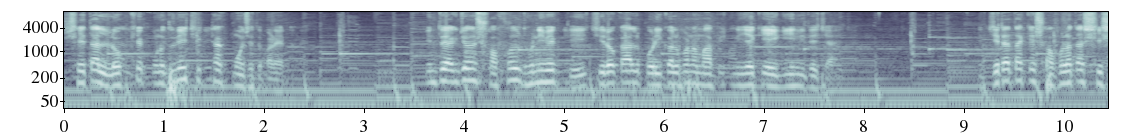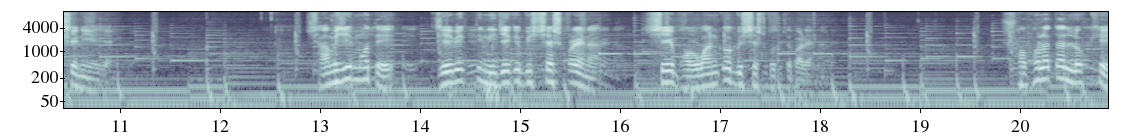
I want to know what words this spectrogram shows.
সে তার লক্ষ্যে কোনোদিনই ঠিকঠাক পৌঁছাতে পারে না। কিন্তু একজন সফল ধনী ব্যক্তি চিরকাল পরিকল্পনা মাফিক নিজেকে এগিয়ে নিতে চায়, যেটা তাকে সফলতার শীর্ষে নিয়ে যায়। স্বামীজির মতে, যে ব্যক্তি নিজেকে বিশ্বাস করে না, সে ভগবানকেও বিশ্বাস করতে পারে না। সফলতার লক্ষ্যে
